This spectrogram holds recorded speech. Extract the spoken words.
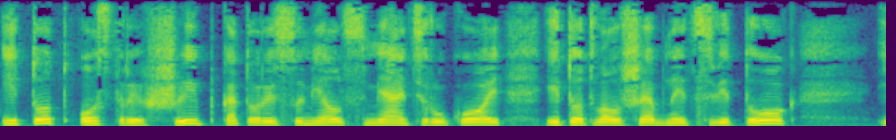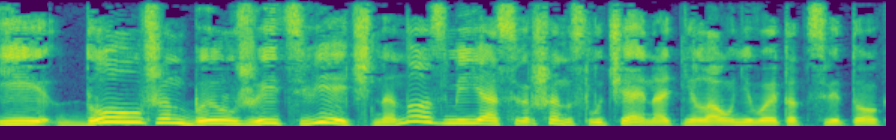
И тот острый шип, который сумел смять рукой, и тот волшебный цветок, и должен был жить вечно, но змея совершенно случайно отняла у него этот цветок.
